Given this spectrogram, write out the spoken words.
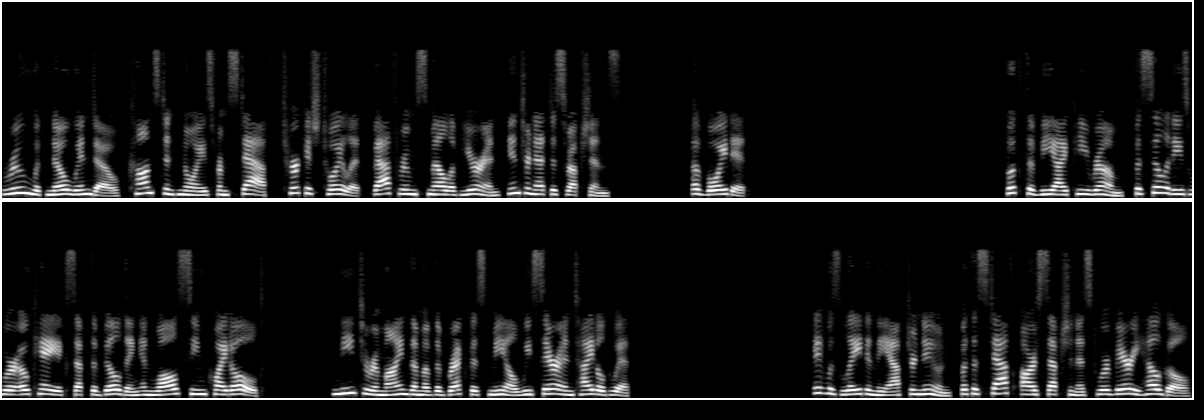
Room with no window, constant noise from staff, Turkish toilet, bathroom smell of urine, internet disruptions. Avoided. Book the VIP room. Facilities were okay except the building and walls seem quite old. Need to remind them of the breakfast meal we Sarah entitled with. It was late in the afternoon, but the staff, our receptionist were very helpful.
